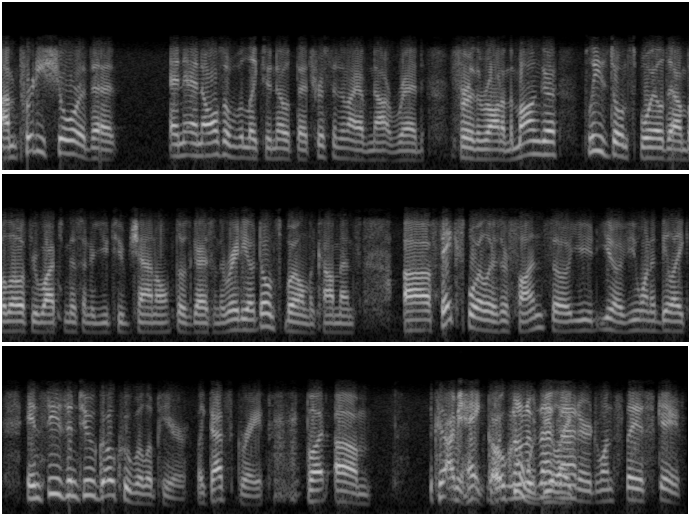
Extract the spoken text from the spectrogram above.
I'm pretty sure that and and also would like to note that Tristan and I have not read further on in the manga. Please don't spoil down below if you're watching this on our YouTube channel. Those guys on the radio, don't spoil in the comments. Uh, fake spoilers are fun, so you you know if you want to be like in season two, Goku will appear, like that's great. But um, I mean, hey, Goku But none would of that be like mattered once they escaped,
